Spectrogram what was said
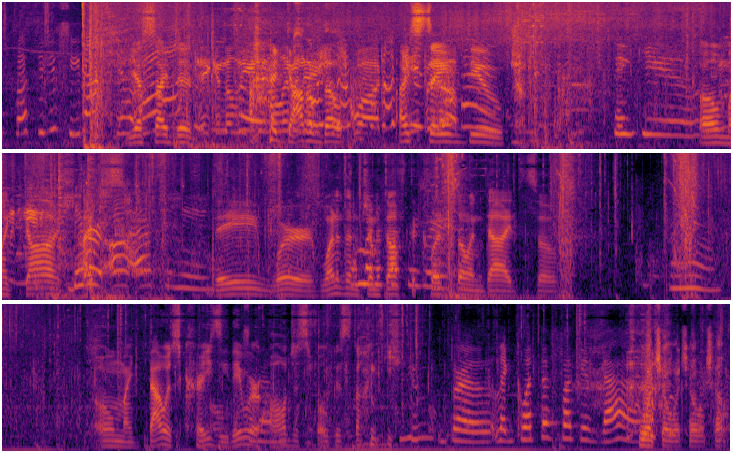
the fuck? Did you see that? They were Yes, I did. The lead in the I got him though. squad. I Keep it up. saved you. Thank you. Oh my gosh. They were I- all after me. They were. One of them The jumped off the cliff were- though and died, so. Mm, Oh my, that was crazy. They were Yeah. all just focused on you. bro, like what the fuck is that? Watch out, watch out, watch out.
